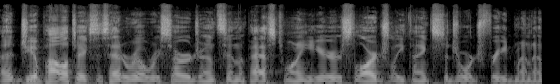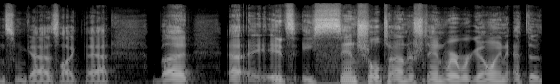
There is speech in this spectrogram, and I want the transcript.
uh, geopolitics has had a real resurgence in the past 20 years, largely thanks to George Friedman and some guys like that. But uh, it's essential to understand where we're going at the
